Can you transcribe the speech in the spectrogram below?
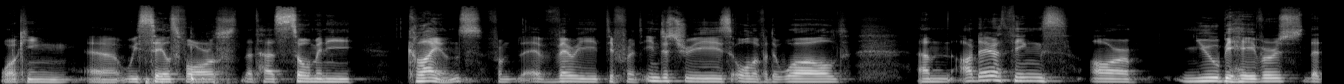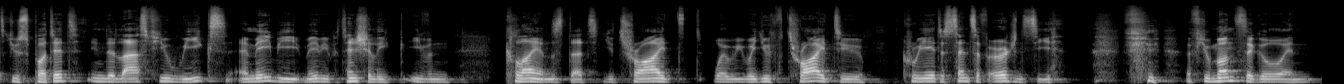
working uh, with Salesforce that has so many clients from uh, very different industries all over the world. Um, are there things or new behaviors that you spotted in the last few weeks, and maybe, maybe potentially even clients that you tried where we, where you've tried to create a sense of urgency a few months ago and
